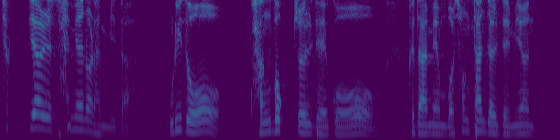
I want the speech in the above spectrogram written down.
특별 사면을 합니다. 우리도 광복절 되고 그 다음에 뭐 성탄절 되면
